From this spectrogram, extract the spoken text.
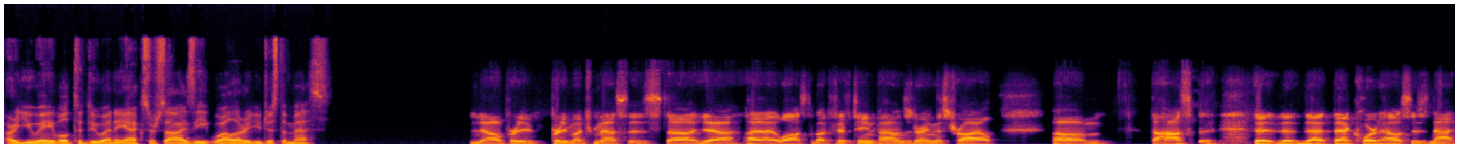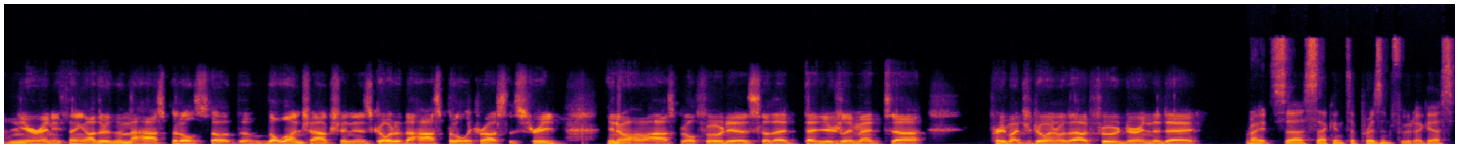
are you able to do any exercise, eat well, or are you just a mess? No, pretty pretty much messes. Uh, yeah, I, I, lost about 15 pounds during this trial. Um, the hospital that that courthouse is not near anything other than the hospital so the the lunch option is go to the hospital across the street you know how hospital food is so that that usually meant uh, pretty much doing without food during the day right it's uh, second to prison food i guess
